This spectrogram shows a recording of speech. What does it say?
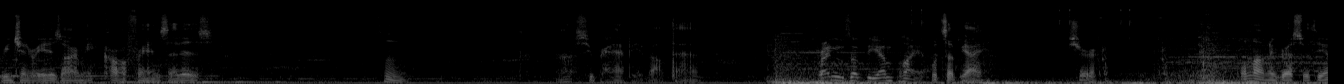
regenerate his army. Karl Franz, that is. Hmm. Not super happy about that. Friends of the Empire. What's up, guy? Sure. We'll not aggress with you.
